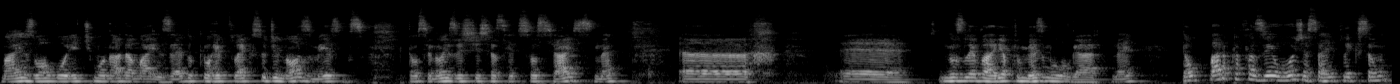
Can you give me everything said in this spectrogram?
Mas o algoritmo nada mais é do que o reflexo de nós mesmos. Então, se não existissem as redes sociais, né? Uh, é, nos levaria para o mesmo lugar, né? Então, para para fazer hoje essa reflexão.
